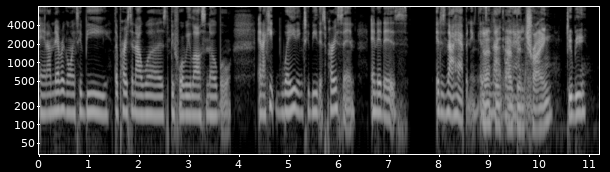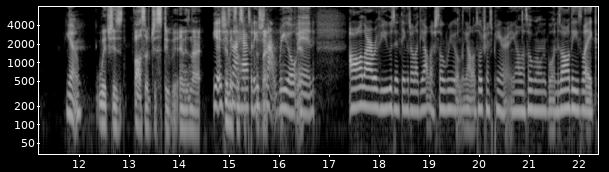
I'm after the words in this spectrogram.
And I'm never going to be the person I was before we lost Noble. And I keep waiting to be this person. And it is, it is not happening. It is and I not think I've been trying to be, Yeah. which is also just stupid and it's not. Yeah, it's just makes not no happening. It's It's just not- not, real. yeah. And all our reviews and things are like, y'all are so real and y'all are so transparent and y'all are so vulnerable. And there's all these like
